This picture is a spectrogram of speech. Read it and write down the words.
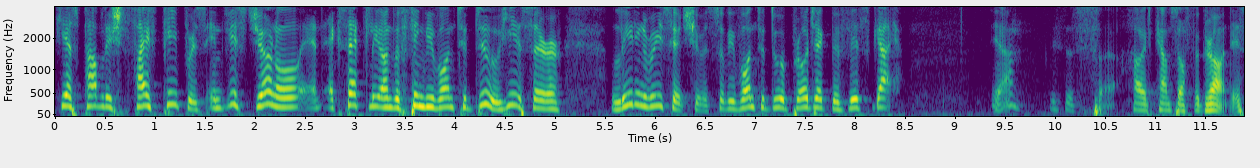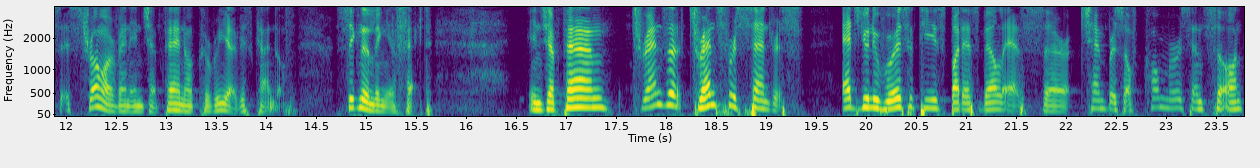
he has published five papers in this journal and exactly on the thing we want to do. He is a leading researcher, so we want to do a project with this guy. Yeah, this is uh, how it comes off the ground. It's, it's stronger than in Japan or Korea, this kind of signaling effect. In Japan, transfer centers at universities, but as well as uh, chambers of commerce and so on,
